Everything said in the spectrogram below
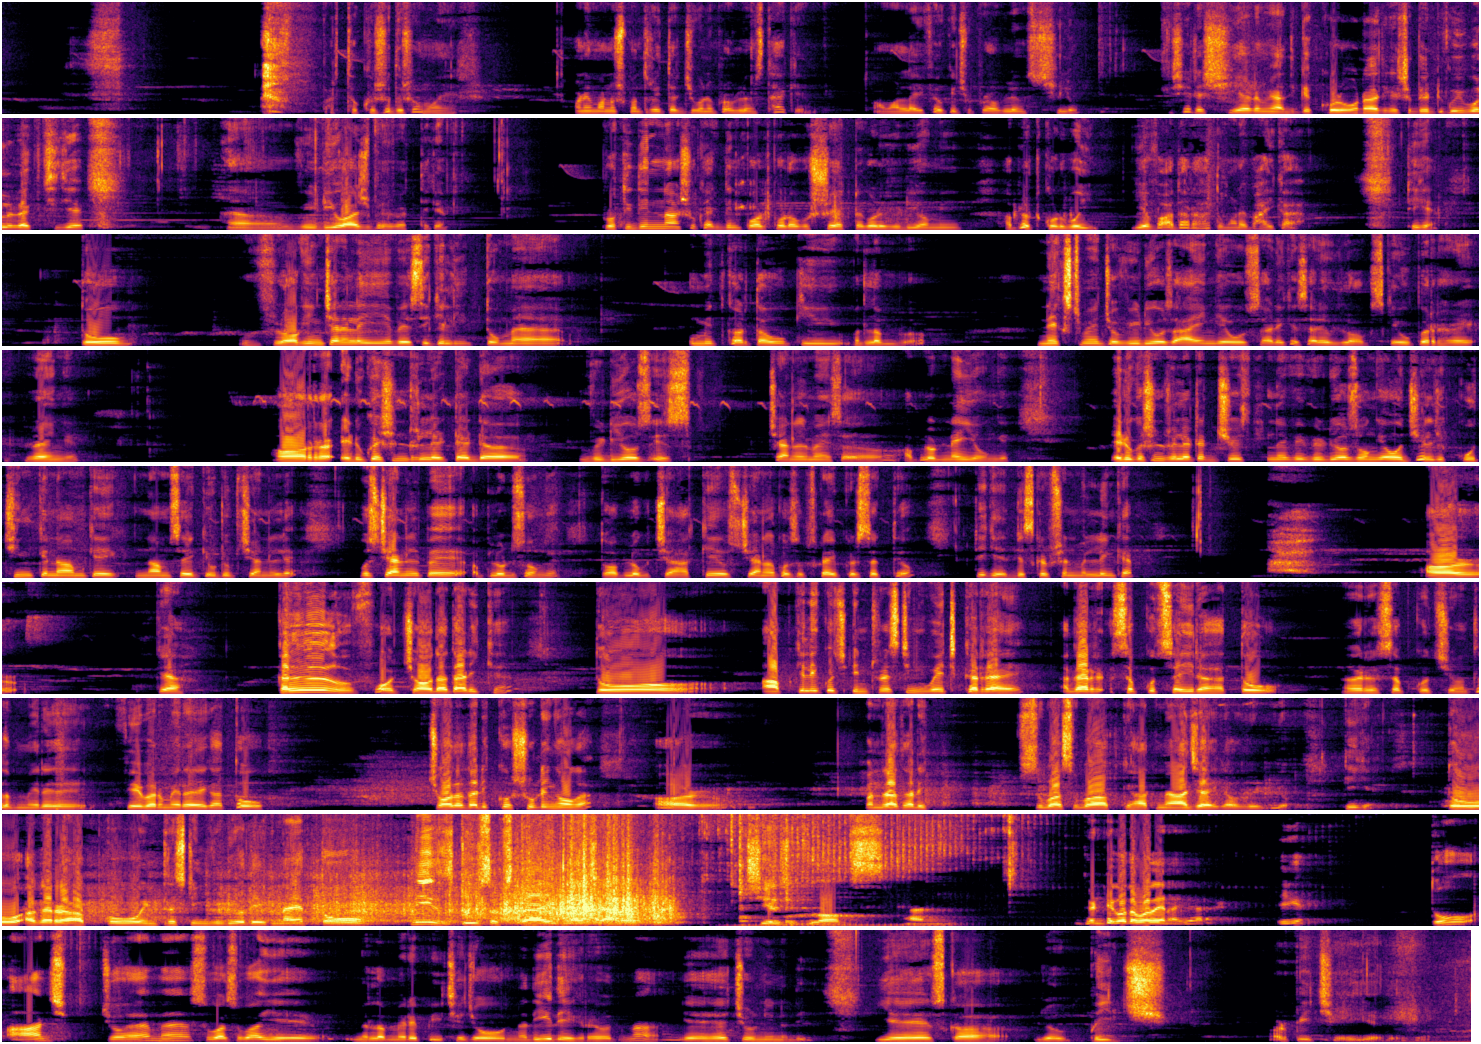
পার্থক্য শুধু সময়ের অনেক মানুষ মাত্রই তার জীবনে প্রবলেমস থাকে তো আমার লাইফেও কিছু প্রবলেমস ছিল সেটা শেয়ার আমি আজকে করবো না আজকে শুধু এটুকুই বলে রাখছি যে ভিডিও আসবে এবার থেকে প্রতিদিন না আসুক একদিন পর পর অবশ্যই একটা করে ভিডিও আমি আপলোড করবই ये वादा रहा तुम्हारे भाई का ठीक है तो व्लॉगिंग चैनल है ये बेसिकली तो मैं उम्मीद करता हूँ कि मतलब नेक्स्ट में जो वीडियोस आएँगे, वो सारे के सारे व्लॉग्स के ऊपर रहेंगे। और एडुकेशन रिलेटेड वीडियोस इस चैनल में अपलोड नहीं होंगे। एडुकेशन रिलेटेड जितने भी वीडियोस होंगे, वो जी कोचिंग के नाम के, नाम से एक यूट्यूब चैनल है। उस चैनल पे अपलोड्स होंगे। तो आप लोग जाके उस चैनल को सब्सक्राइब कर सकते हो। ठीक है डिस्क्रिप्शन में लिंक है। और क्या? कल चौदह तारीख है। तो आपके लिए कुछ इंटरेस्टिंग वेट कर रहा है। अगर सब कुछ सही रहा तो अगर सब कुछ मतलब मेरे फेवर में रहेगा तो चौदह तारीख को शूटिंग होगा और पंद्रह तारीख सुबह सुबह आपके हाथ में आ जाएगा वो वीडियो ठीक है? तो अगर आपको वो इंटरेस्टिंग वीडियो देखना है तो please do subscribe my channel see blogs and घंटे को दबा देना यार, ठीक है? तो आज जो है मैं सुबह सुबह ये मतलब मेरे पीछे जो नदी देख रहे हो ना, ये है चूर्नी नदी। ये है उसका जो ब्रिज। और पीछे ये देखो।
